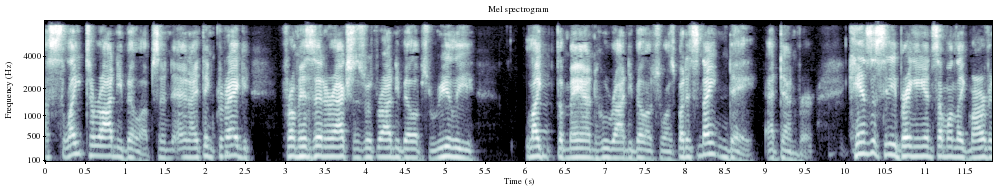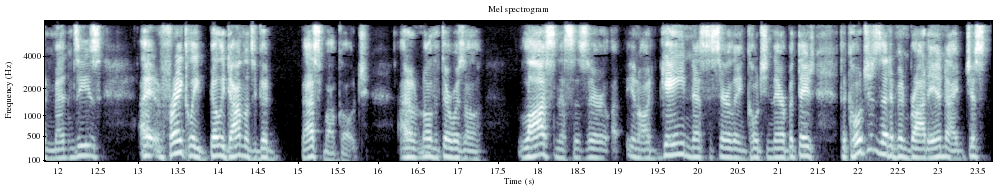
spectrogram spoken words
a slight to Rodney Billups, and and I think Greg from his interactions with Rodney Billups really like the man who Rodney Billups was, but it's night and day at Denver. Kansas City bringing in someone like Marvin Menzies. I, frankly, Billy Donlon's a good basketball coach. I don't know that there was a loss necessarily, you know, a gain necessarily in coaching there, but they, the coaches that have been brought in, I just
